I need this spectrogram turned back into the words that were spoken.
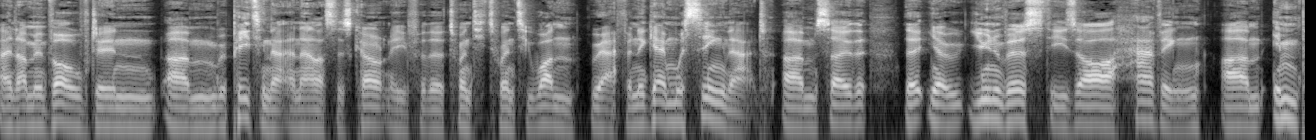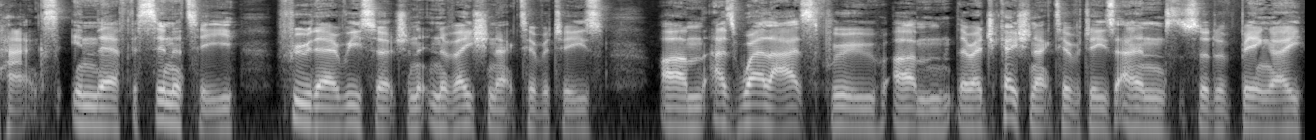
And I'm involved in um, repeating that analysis currently for the 2021 ref. And again we're seeing that. Um, so that, that you know universities are having um, impacts in their vicinity through their research and innovation activities um, as well as through um, their education activities and sort of being a,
